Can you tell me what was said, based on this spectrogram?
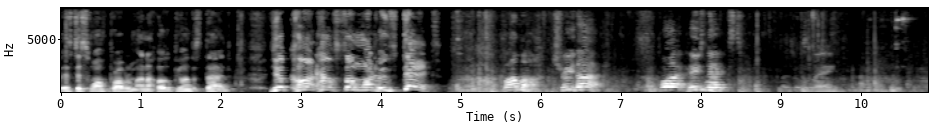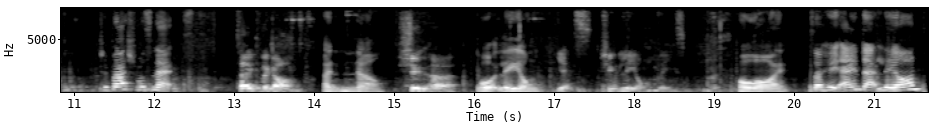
there's just one problem, and I hope you understand. You can't have someone who's dead. Bummer. True that. Right, who's next? Me. Shabash was next. Take the gun. Uh, and now. Shoot her. What, Leon? Yes. Shoot Leon, please. Alright. So he aimed at Leon.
